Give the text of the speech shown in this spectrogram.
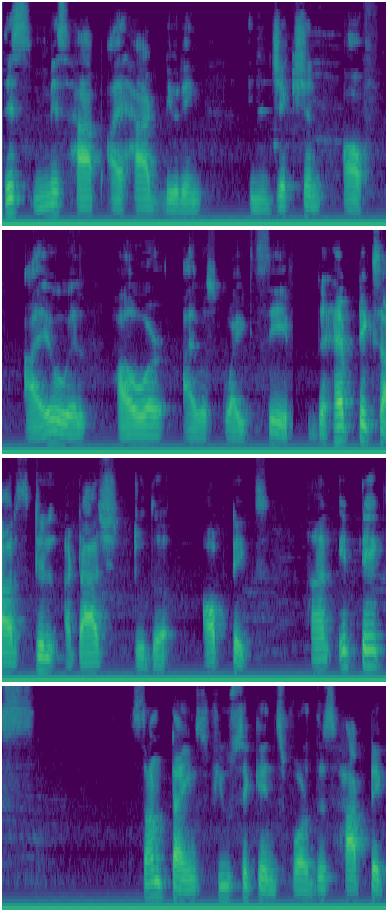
this mishap I had during injection of IOL however I was quite safe. The haptics are still attached to the optics and it takes sometimes few seconds for this haptic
